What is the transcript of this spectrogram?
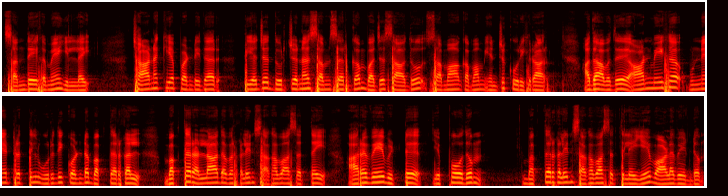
சந்தேகமே இல்லை. சாணக்கிய பண்டிதர் தியஜ துர்ஜன சம்சர்க்கம் பஜசாது சமாகமம் என்று கூறுகிறார். அதாவது ஆன்மீக முன்னேற்றத்தில் உறுதி கொண்ட பக்தர்கள் பக்தர் அல்லாதவர்களின் சகவாசத்தை அறவே விட்டு எப்போதும் பக்தர்களின் சகவாசத்திலேயே வாழ வேண்டும்.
